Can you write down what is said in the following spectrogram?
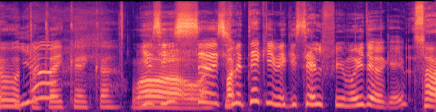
tohutult ja. väike ikka wow.. ja siis, äh, siis ma... me tegimegi selfie muidugi. sa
